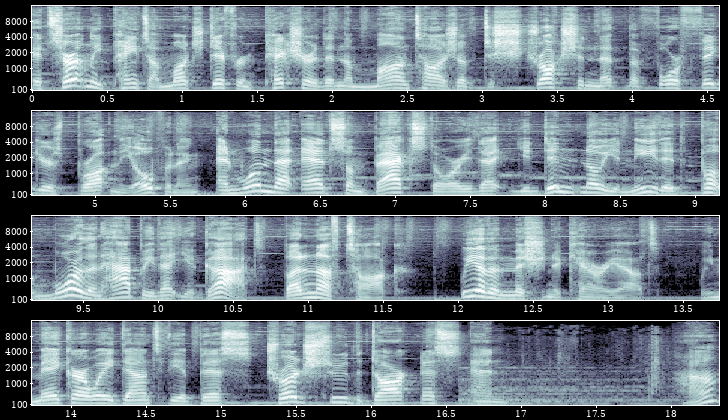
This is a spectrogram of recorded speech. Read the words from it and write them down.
It certainly paints a much different picture than the montage of destruction that the four figures brought in the opening, and one that adds some backstory that you didn't know you needed, but more than happy that you got. But enough talk. We have a mission to carry out. We make our way down to the abyss, trudge through the darkness, and. Huh?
